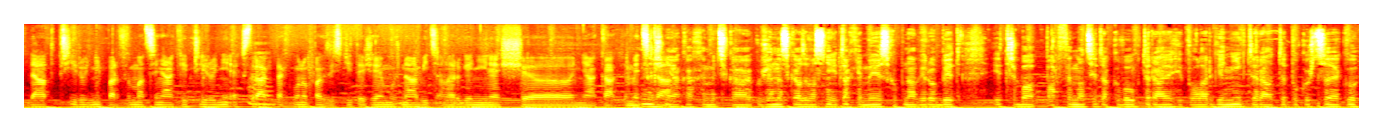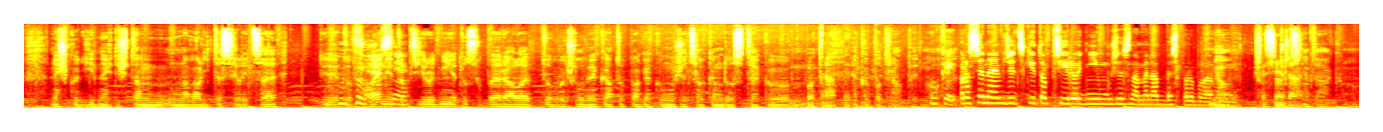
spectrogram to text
dát přírodní parfumaci, nějaký přírodní extrakt, mm. tak ono pak zjistíte, že je možná víc alergení než uh, nějaká chemická. Než nějaká chemická, jakože dneska vlastně i ta chemie je schopná vyrobit i třeba parfumaci takovou, která je hypoalergenní, která té pokožce jako neškodí, než když tam navalíte silice. Je to fajn, je to přírodní, je to super, ale toho člověka to pak jako může celkem dost jako potrápit. Jako potrápit no. okay, prostě ne vždycky to přírodní může znamenat bez problémů. No, přesně, přesně tak. tak no.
